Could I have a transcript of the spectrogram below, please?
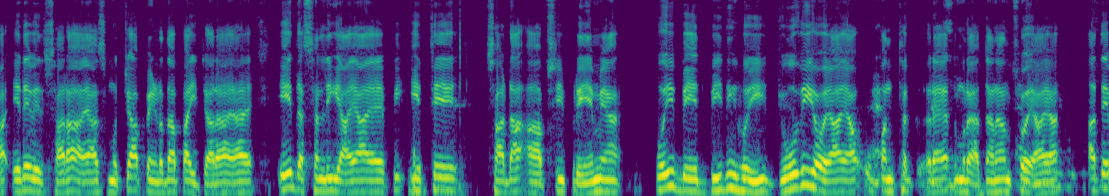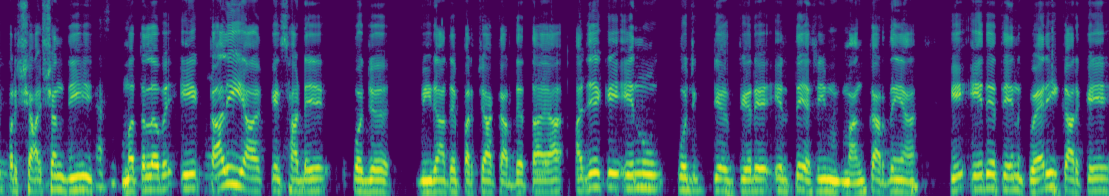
ਆ, ਇਹਦੇ ਵਿੱਚ ਸਾਰਾ ਆਇਆ, ਸਮੁੱਚਾ ਪਿੰਡ ਦਾ ਭਾਈਚਾਰਾ ਆਇਆ ਇਹ ਦੱਸਣ ਲਈ ਆਇਆ ਹੈ ਵੀ ਇੱਥੇ ਸਾਡਾ ਆਪਸੀ ਪ੍ਰੇਮ ਆ, ਕੋਈ ਬੇਦਬੀ ਨਹੀਂ ਹੋਈ, ਜੋ ਵੀ ਹੋਇਆ ਆ, ਉਹ ਪੰਥਕ ਰਹਿਤ ਮੁਰਾਦਾਂ ਨਾਲ ਹੋਇਆ ਆ ਅਤੇ ਪ੍ਰਸ਼ਾਸਨ ਦੀ ਮਤਲਬ ਇਹ ਕਾਲੀ ਆ ਕਿ ਸਾਡੇ ਕੁਝ ਵੀਰਾਂ ਤੇ ਪਰਚਾ ਕਰ ਦਿੱਤਾ ਆ, ਅਜੇ ਕਿ ਇਹਨੂੰ ਕੁਝ ਚਿਰ- ਇਹ ਤੇ ਅਸੀਂ ਮੰਗ ਕਰਦੇ ਆ ਕਿ ਇਹਦੇ ਤੇ ਇਨਕੁਆਇਰੀ ਕਰਕੇ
